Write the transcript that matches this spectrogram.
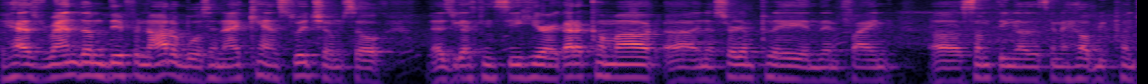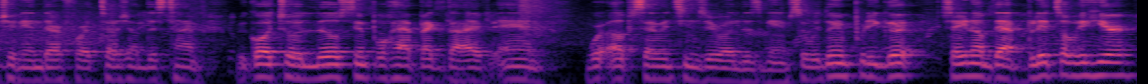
it has random different audibles, and I can't switch them. So as you guys can see here, I gotta come out uh, in a certain play and then find uh, something else that's gonna help me punch it in there for a touchdown this time. We go to a little simple halfback dive and we're up 17-0 in this game. So we're doing pretty good. Setting up that blitz over here.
